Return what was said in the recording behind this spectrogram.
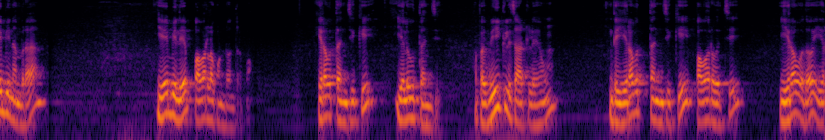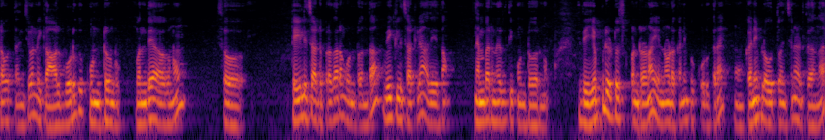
ஏபி நம்பரை ஏபிலே பவரில் கொண்டு வந்திருப்போம். இருபத்தஞ்சிக்கு எழுபத்தஞ்சி. அப்போ வீக்லி சார்ட்லேயும் இந்த இருபத்தஞ்சிக்கு பவர் வச்சு இருபதோ இருபத்தஞ்சோ இன்றைக்கி ஆல் போர்டுக்கு கொண்டு வந்தே ஆகணும். ஸோ டெய்லி சார்ட் பிரகாரம் கொண்டு வந்தால் வீக்லி சார்ட்லேயும் அதே தான் நம்பர் நிறுத்தி கொண்டு வரணும். இது எப்படி டூஸ்ட் பண்ணுறோன்னா என்னோடய கணிப்பு கொடுக்குறேன். உங்கள் கணிப்பில் ஒத்து வந்துச்சுன்னா எடுத்துக்கோங்க.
